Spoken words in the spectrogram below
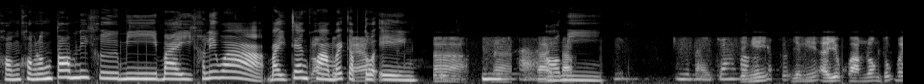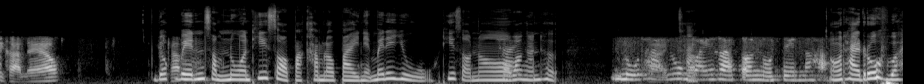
ของของน้องต้อมนี่คือมีใบเขาเรียกว่า ใบแจ้งความไว้กับตัวเอง อ่ามีอ่าค่ะใช่อ๋อครับมี มีใบแจ้งคอวามย่างนี้ไว้กับตัวเอย่างนี้อายุความร้องทุกข์ไม่ขาดแล้ว ยกเว้นสำนวนที่สอบปากคำเราไปเนี่ยไม่ได้อยู่ที่สอนอใช่ว่างั้นเถอะ หนูถ่ายรูปค่ะไว้ค่ะ ตอนหนูเซ็นนะคะอ๋อถ่ายรูปไว้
